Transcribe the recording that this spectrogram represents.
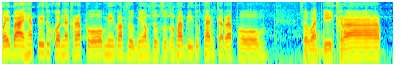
บายบายแฮปปี้ทุกคนนะครับผมมีความสุขมีความสุขสุขภาพดีทุกท่านครับผม สวัสดีครับ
